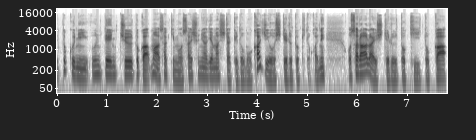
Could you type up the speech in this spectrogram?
ー、特に運転中とか、まあさっきも最初に挙げましたけども、家事をしてる時とかね、お皿洗いしてる時とか、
